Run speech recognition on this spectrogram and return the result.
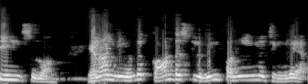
டீம்னு சொல்லுவாங்க. ஏன்னா நீங்க வந்து கான்டெஸ்ட்ல வின் பண்ணீங்கன்னு வச்சுங்களேன்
